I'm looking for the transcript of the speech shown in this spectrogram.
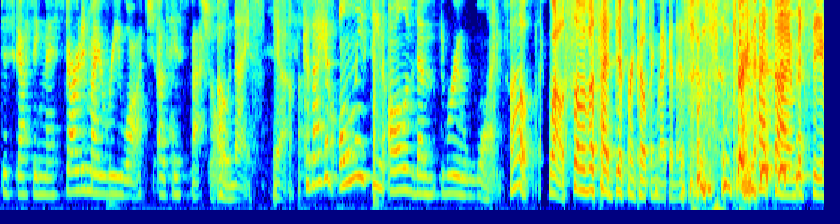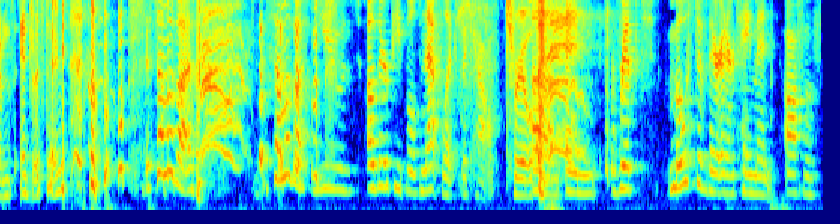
discussing this started my rewatch of his specials. Oh, nice. Yeah. Because I have only seen all of them through once. Oh, wow. Some of us had different coping mechanisms during that time. it seems interesting. Some of us, some of us used other people's Netflix accounts True. um, and ripped most of their entertainment off of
